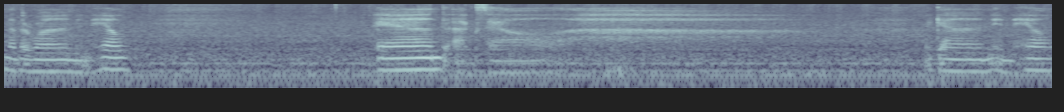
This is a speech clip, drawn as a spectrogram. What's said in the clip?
Another one, inhale and exhale. Again, inhale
